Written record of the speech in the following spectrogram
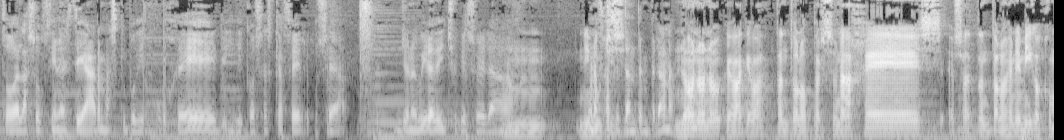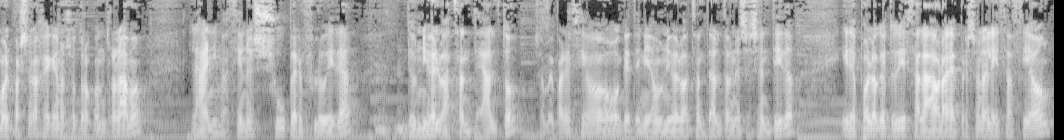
todas las opciones de armas que podías coger y de cosas que hacer. O sea, yo no hubiera dicho que eso era mm, una fase tan temprana. No, no, no, que va, que va. Tanto los personajes, o sea, tanto los enemigos como el personaje que nosotros controlamos, la animación es súper fluida, de un nivel bastante alto. O sea, me pareció que tenía un nivel bastante alto en ese sentido. Y después lo que tú dices, a la hora de personalización,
